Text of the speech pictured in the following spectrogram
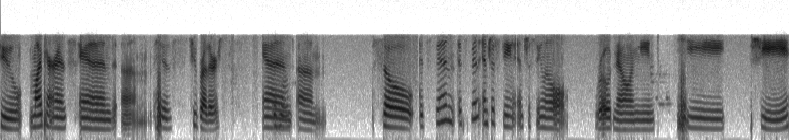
to my parents and um his two brothers and um so it's been it's been interesting interesting little road now i mean he she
